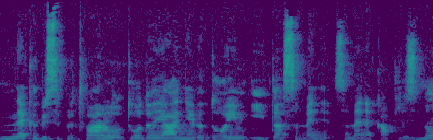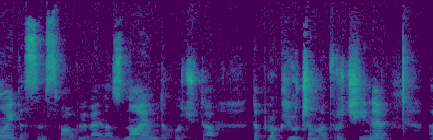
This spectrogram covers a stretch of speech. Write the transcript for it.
nekad bi se pretvaralo u to da ja njega dojim i da sa mene, sa mene kaplje znoj, da sam sva oblivena znojem, da hoću da, da proključam od vrućine. Uh,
